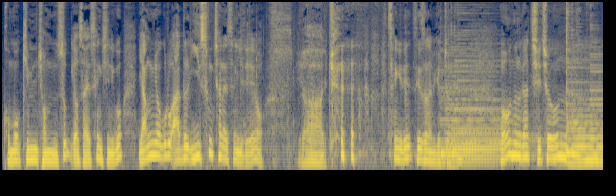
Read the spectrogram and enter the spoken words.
고모 김점숙 여사의 생신이고, 양력으로 아들 이승찬의 생일이에요. 이야, 이렇게 생일이 세 사람이 겹쳤네. 오늘같이 좋은 날,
